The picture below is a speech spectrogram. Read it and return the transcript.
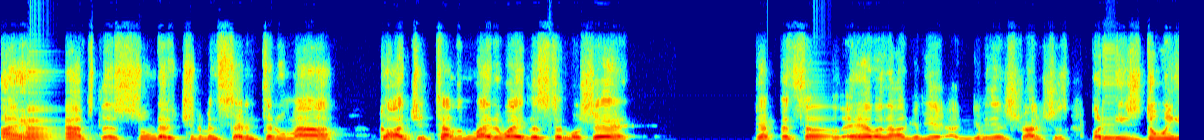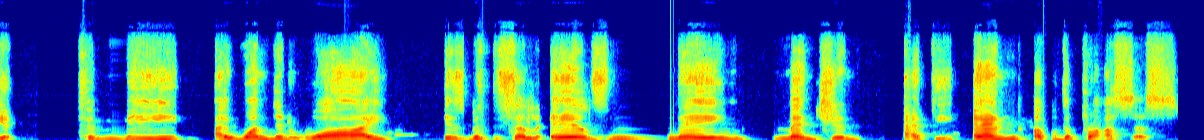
I have to assume that it should have been said in Terumah. God should tell him right away, listen, Moshe, get Betzalel and I'll give you I'll give you the instructions. But he's doing it. To me, I wondered why is Betzalel's name mentioned at the end of the process.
